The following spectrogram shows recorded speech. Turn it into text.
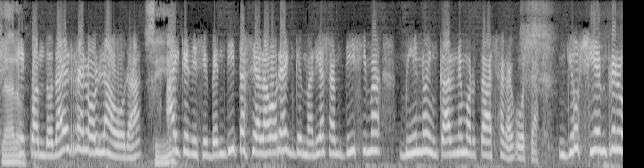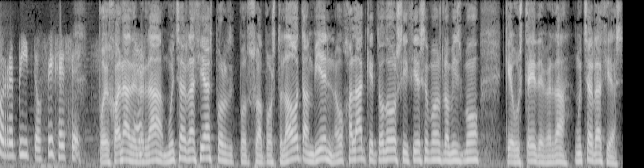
Claro. Que cuando da el reloj la hora, Sí. hay que decir, bendita sea la hora en que María Santísima vino en carne mortal a Zaragoza. Yo siempre lo repito, fíjese. Pues Juana, de verdad, muchas gracias por, por su apostolado también. Ojalá que todos hiciésemos lo mismo que usted, de verdad. Muchas gracias.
